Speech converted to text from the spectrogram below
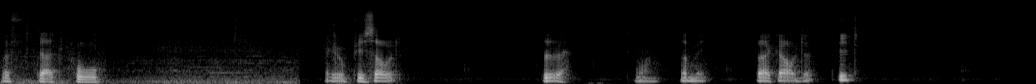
With Deadpool. Hey, you peace out. Ugh. Come on, let me back out a bit.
